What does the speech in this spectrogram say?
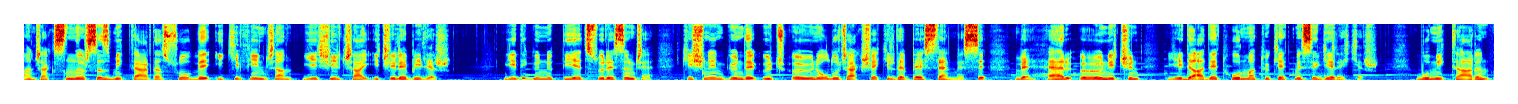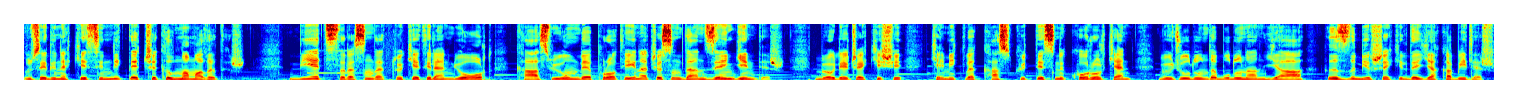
ancak sınırsız miktarda su ve 2 fincan yeşil çay içilebilir. 7 günlük diyet süresince kişinin günde 3 öğün olacak şekilde beslenmesi ve her öğün için 7 adet hurma tüketmesi gerekir. Bu miktarın üzerine kesinlikle çıkılmamalıdır. Diyet sırasında tüketilen yoğurt kalsiyum ve protein açısından zengindir. Böylece kişi kemik ve kas kütlesini korurken vücudunda bulunan yağı hızlı bir şekilde yakabilir.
